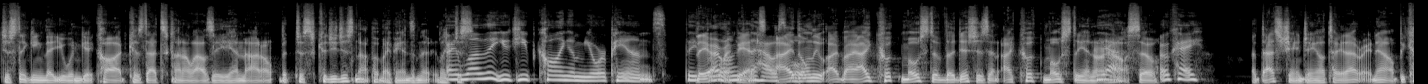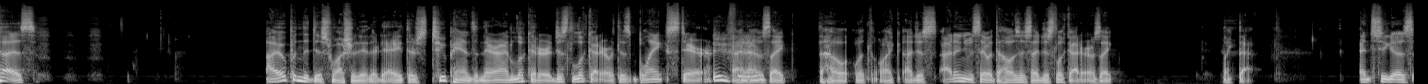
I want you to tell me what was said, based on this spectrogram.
just thinking that you wouldn't get caught because that's kind of lousy. And I don't. But just could you just not put my pants in there? Like I just, love that you keep calling them your pans. They, they are my belong to the pans. I only I, I cook most of the dishes and I cook mostly in our Yeah. house. So Okay. But that's changing. I'll tell you that right now because I opened the dishwasher the other day. There's two pans in there. I look at her, just look at her with this blank stare, and I was like, "The hell?" What? Like, I just, I didn't even say what the hell is this. I just look at her. I was like, like that, and she goes,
